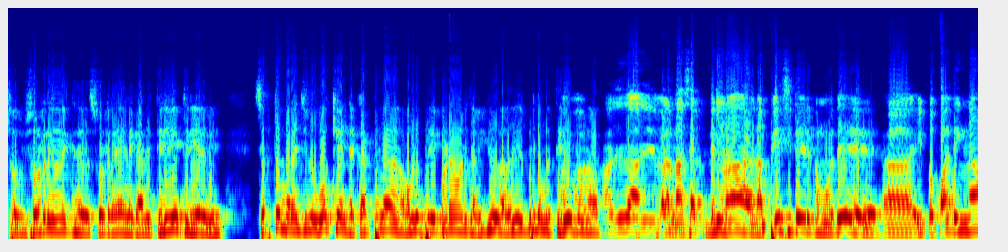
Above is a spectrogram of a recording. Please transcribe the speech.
சொல்- சொல்ற நினைக்க சொல்றேன். எனக்கு அது தெரியவே தெரியாது. செப்டம்பர் அஞ்சுன்னு ஓகே கட் பண்ணா அவ்வளவு பெரிய படம் வருது. ஐயோ அது எப்படி நம்ம தெரிய போறோம்? அதுதான். நான் இல்லடா நான் பேசிட்டே இருக்கும்போது இப்ப பாத்தீங்கன்னா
